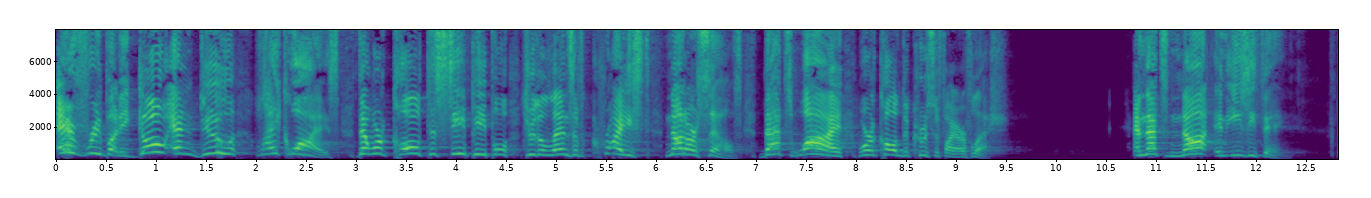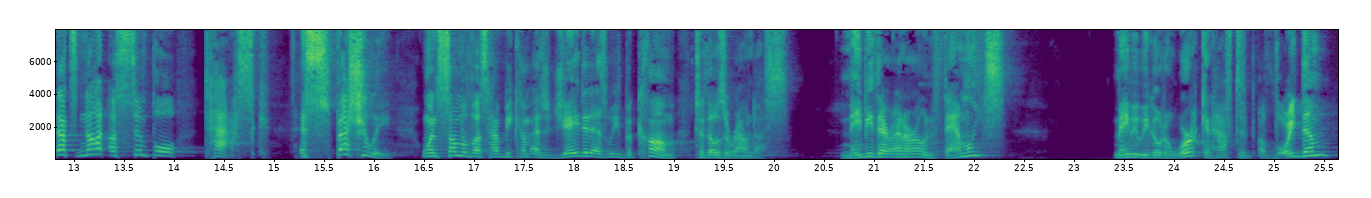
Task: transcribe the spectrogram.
Everybody, go and do likewise. That we're called to see people through the lens of Christ, not ourselves. That's why we're called to crucify our flesh. And that's not an easy thing. That's not a simple task, especially when some of us have become as jaded as we've become to those around us. Maybe they're in our own families. Maybe we go to work and have to avoid them.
